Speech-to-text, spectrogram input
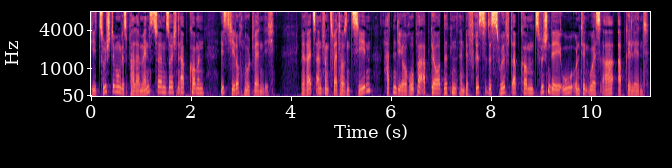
Die Zustimmung des Parlaments zu einem solchen Abkommen ist jedoch notwendig. Bereits Anfang 2010 hatten die Europaabgeordneten ein befristetes SWIFT-Abkommen zwischen der EU und den USA abgelehnt.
